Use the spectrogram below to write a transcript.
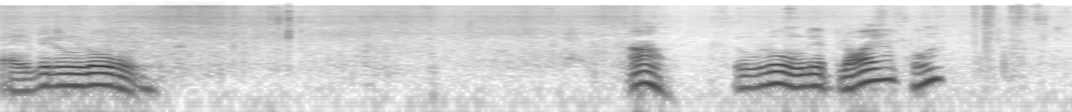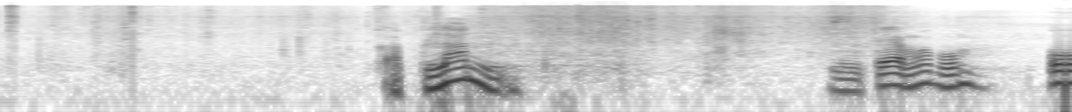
ใส่ไปโล่งๆอ้าวโล่งๆเรียบร้อยครับผมกลับลั่นหนึ่งแต้มครับผม โอ้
